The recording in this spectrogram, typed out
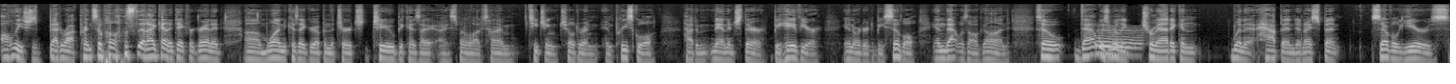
all these just bedrock principles that I kind of take for granted. Um, one, because I grew up in the church. Two, because I, I spent a lot of time teaching children in preschool how to manage their behavior in order to be civil, and that was all gone. So that was really mm. traumatic, and when it happened, and I spent several years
